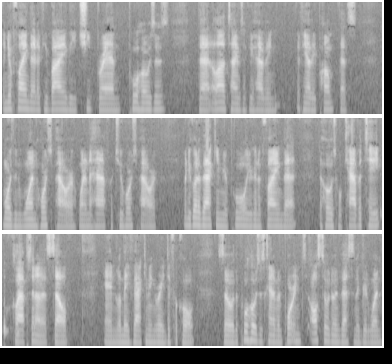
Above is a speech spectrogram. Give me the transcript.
And you'll find that if you buy the cheap brand pool hoses, that a lot of times if you're having if you have a pump that's more than one horsepower, one and a half or two horsepower, when you go to vacuum your pool, you're going to find that the hose will cavitate, collapse in on itself, and will make vacuuming very difficult. So the pool hose is kind of important. Also to invest in a good one.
